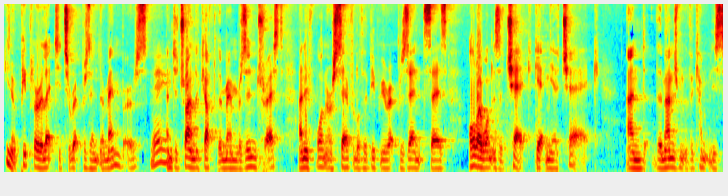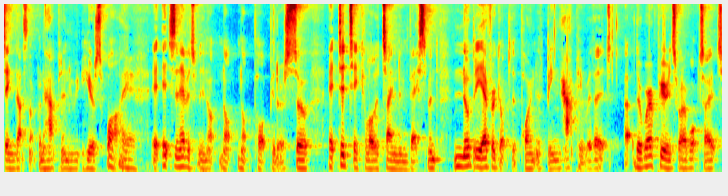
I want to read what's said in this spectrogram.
you know, people are elected to represent their members Yeah, yeah. and to try and look after their members' interest. And if one or several of the people you represent says, "All I want is a check, get me a check," and the management of the company is saying that's not going to happen, and here's why, Yeah. it, it's inevitably not, not not popular. So it did take a lot of time and investment. Nobody ever got to the point of being happy with it. Uh, there were periods where I walked out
